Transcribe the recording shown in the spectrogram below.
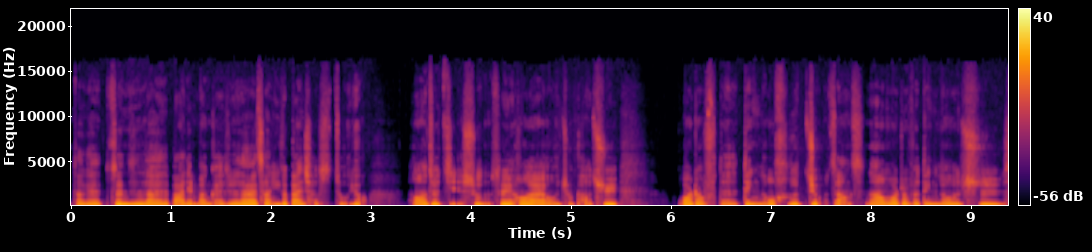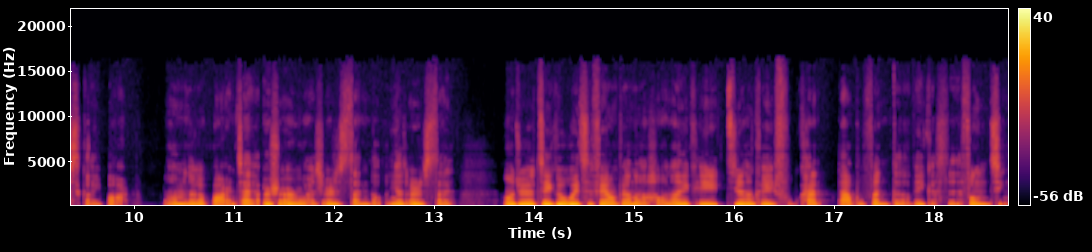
大概真正大概是八点半开始，大概唱一个半小时左右，然后就结束。所以后来我就跑去。Waldorf 的顶楼喝酒这样子，那 Waldorf 顶楼是 Sky Bar，然后他们那个 bar 在二十二楼还是二十三楼？应该是二十三。那我觉得这个位置非常非常的好，然后你可以基本上可以俯瞰大部分的 Vegas 的风景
